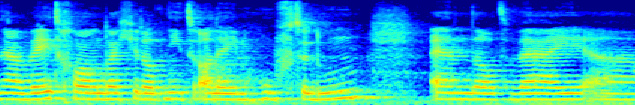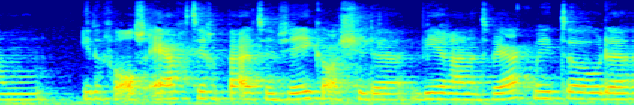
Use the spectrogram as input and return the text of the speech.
nou, weet gewoon dat je dat niet alleen hoeft te doen. En dat wij in ieder geval als ergotherapeut, en zeker als je de weer aan het werk methode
